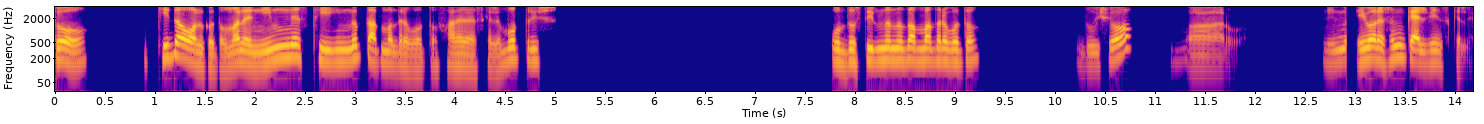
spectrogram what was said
তো থিটা ওয়াল কত? মানে নিম্ন স্থির তাপমাত্রা কত? ফারেনহাইট স্কেলে বত্রিশ। ঊর্ধ্বস্থির তাপমাত্রা কত? দুইশো বারো। এবার আসুন ক্যালভিন স্কেলে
